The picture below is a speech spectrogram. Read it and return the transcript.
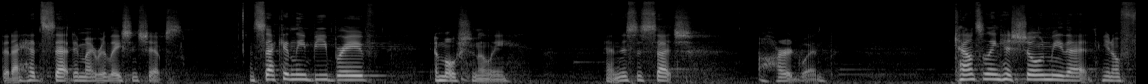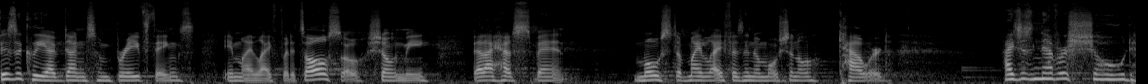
that I had set in my relationships. And secondly, be brave emotionally. And this is such a hard one. Counseling has shown me that, you know, physically I've done some brave things in my life, but it's also shown me that I have spent most of my life as an emotional coward. I just never showed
